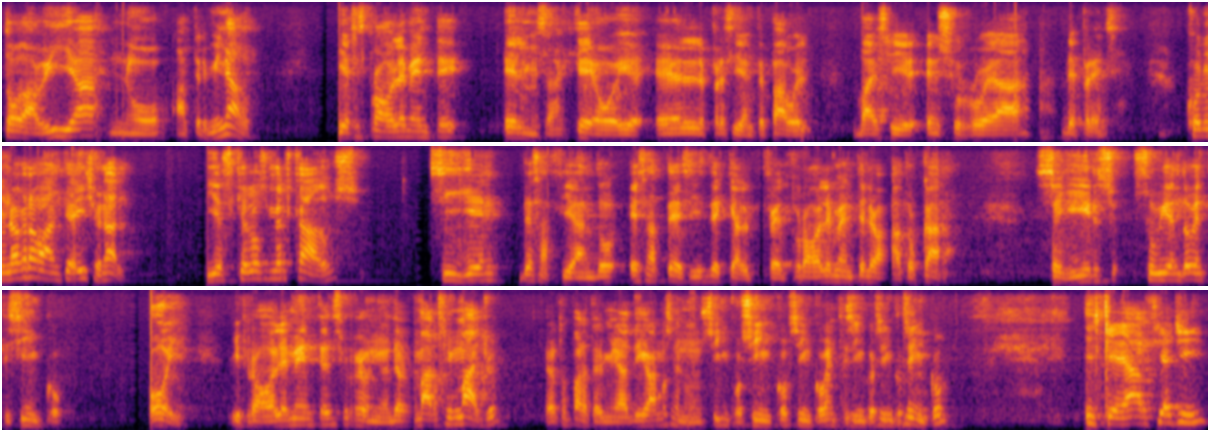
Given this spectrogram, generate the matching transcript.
todavía no ha terminado. Y ese es probablemente el mensaje que hoy el presidente Powell va a decir en su rueda de prensa con un agravante adicional, y es que los mercados siguen desafiando esa tesis de que al Fed probablemente le va a tocar seguir subiendo 25 hoy y probablemente en su reunión de marzo y mayo, ¿cierto? Para terminar, digamos, en un 5.5, 5.25, 5.5 y quedarse allí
